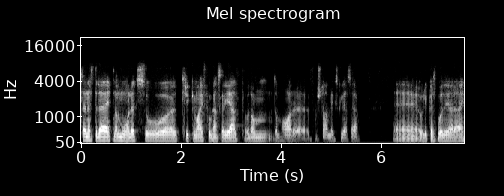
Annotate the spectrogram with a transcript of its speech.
Sen efter det 1-0 målet så trycker MIF på ganska rejält och de, de har första halvlek skulle jag säga. Eh, och lyckas både göra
